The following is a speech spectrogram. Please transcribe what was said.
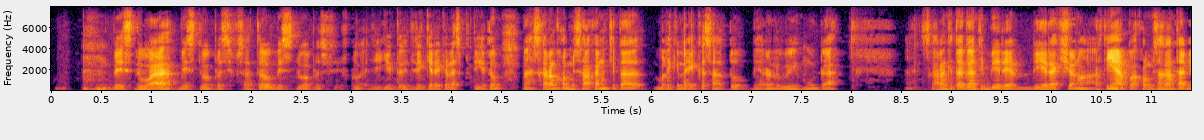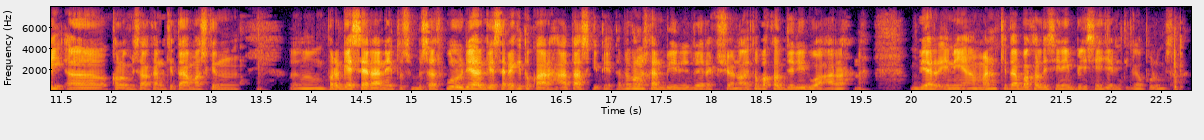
Base 2, base 2 plus shift 1, base 2 plus shift 2. Jadi gitu. Jadi kira-kira seperti itu. Nah, sekarang kalau misalkan kita balikin lagi ke 1 biar lebih mudah. Nah, sekarang kita ganti directional. Artinya apa? Kalau misalkan tadi uh, kalau misalkan kita masukin um, pergeseran itu sebesar 10, dia gesernya itu ke arah atas gitu ya. Tapi kalau misalkan bidirectional itu bakal jadi dua arah. Nah, biar ini aman, kita bakal di sini base-nya jadi 30 misalkan.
